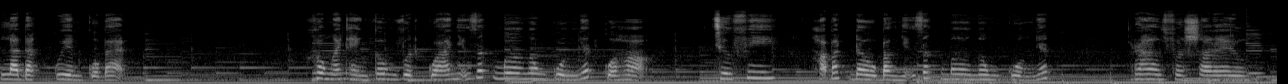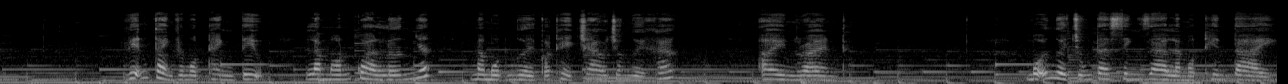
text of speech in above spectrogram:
là đặc quyền của bạn. Không ai thành công vượt quá những giấc mơ ngông cuồng nhất của họ, trừ phi họ bắt đầu bằng những giấc mơ ngông cuồng nhất. Ralph Sarell. Viễn cảnh về một thành tựu là món quà lớn nhất mà một người có thể trao cho người khác. Ayn Rand. Mỗi người chúng ta sinh ra là một thiên tài.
